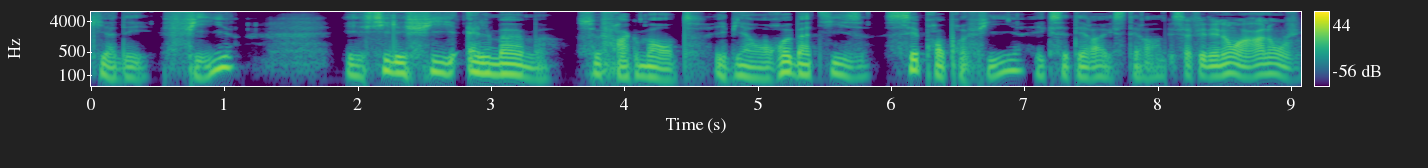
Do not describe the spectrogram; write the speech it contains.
qui a des filles, et si les filles elles-mêmes se fragmentent, eh bien on rebaptise ses propres filles, etc., etc. Et ça fait des noms à rallonge.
